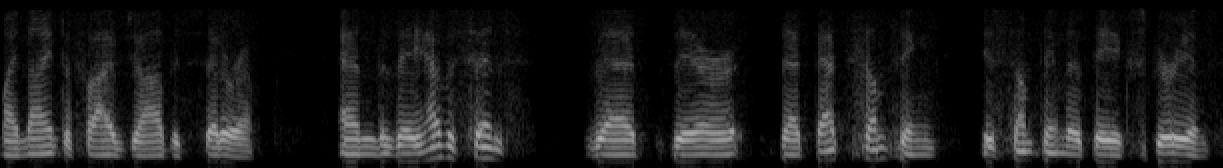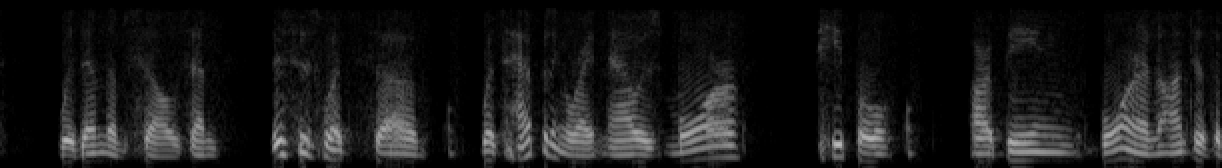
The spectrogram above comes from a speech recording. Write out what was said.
my nine to five job, etc. And they have a sense that they're that that's something is something that they experience within themselves. And this is what's uh, what's happening right now is more people are being born onto the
